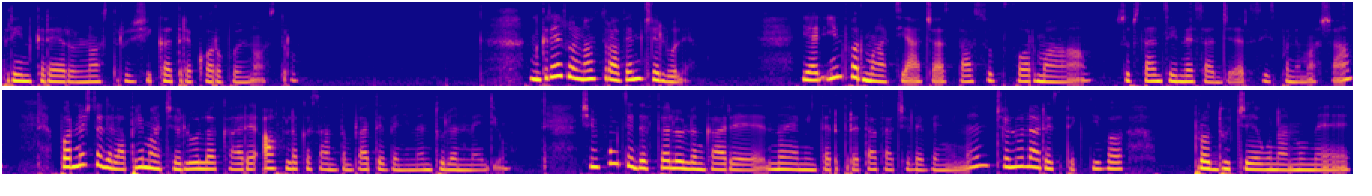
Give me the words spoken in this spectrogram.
prin creierul nostru și către corpul nostru. În creierul nostru avem celule, iar informația aceasta, sub forma substanței mesager, să-i spunem așa, pornește de la prima celulă care află că s-a întâmplat evenimentul în mediu. Și în funcție de felul în care noi am interpretat acel eveniment, celula respectivă produce un anume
